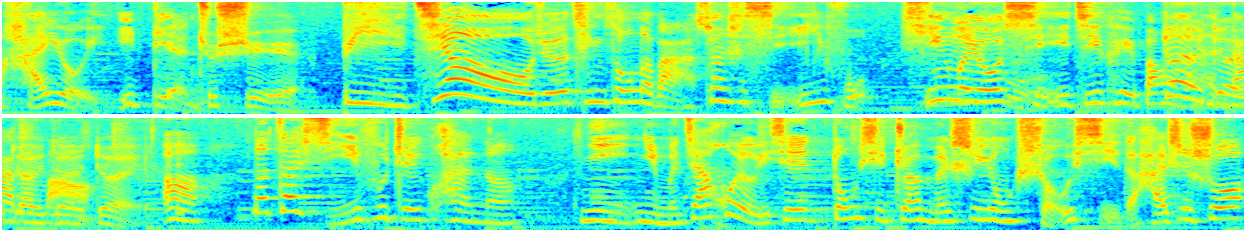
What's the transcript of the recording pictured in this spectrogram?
还有一点就是比较我觉得轻松的吧，算是洗。衣服，因为有洗衣机可以帮我们很大的忙。对对对对啊，那在洗衣服这块呢，你你们家会有一些东西专门是用手洗的，还是说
